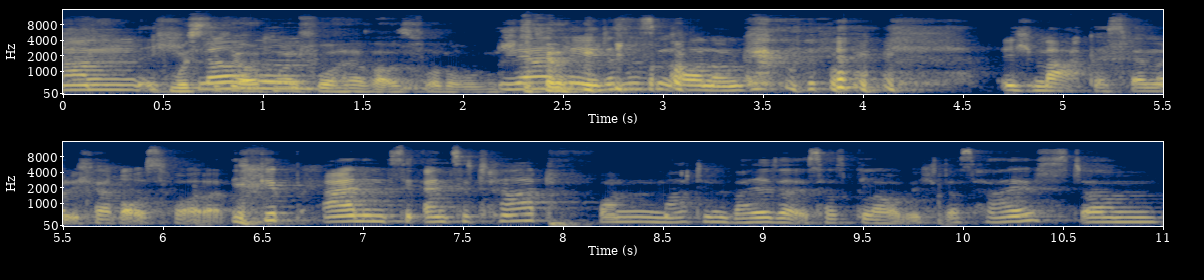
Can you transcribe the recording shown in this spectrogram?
Ähm, ich muss glaube, dich auch mal vor Herausforderungen stellen. Ja, nee, das ist in Ordnung. Ich mag es, wenn man dich herausfordert. Ich gebe einen, ein Zitat von Martin Walser, ist das, glaube ich. Das heißt, ähm,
